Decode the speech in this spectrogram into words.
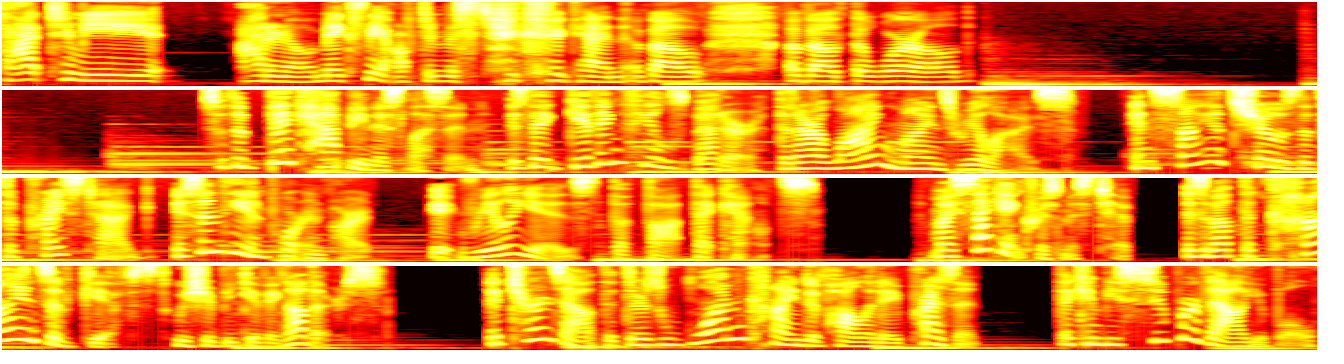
that to me I don't know, it makes me optimistic again about about the world. So the big happiness lesson is that giving feels better than our lying minds realize. And science shows that the price tag isn't the important part. It really is the thought that counts. My second Christmas tip is about the kinds of gifts we should be giving others. It turns out that there's one kind of holiday present that can be super valuable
